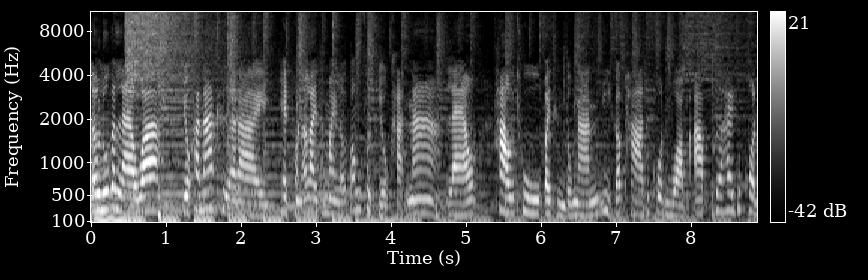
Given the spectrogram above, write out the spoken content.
เรารู้กันแล้วว่าโยคะหน้าคืออะไร เหตุผลอะไรทำไมเราต้องฝึกโยคะหน้าแล้ว how to ไปถึงตรงนั้นอีกก็พาทุกคนวอร์มอัพเพื่อให้ทุกคน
